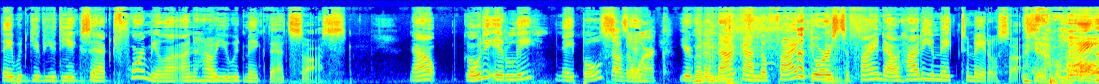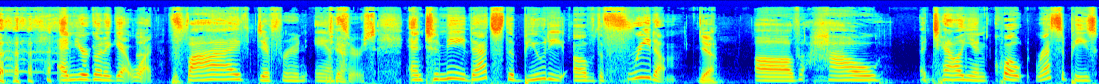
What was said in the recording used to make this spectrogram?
They would give you the exact formula on how you would make that sauce. Now, go to Italy, Naples. Doesn't and work. You're going to knock on the five doors to find out how do you make tomato sauce. Okay? and you're going to get what? Five different answers. And to me, that's the beauty of the freedom Yeah. of how Italian quote recipes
